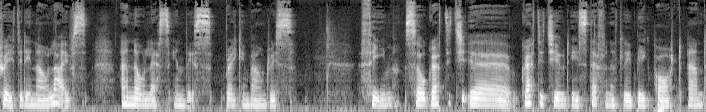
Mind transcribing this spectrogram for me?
created in our lives and no less in this breaking boundaries theme. So gratitude, uh, gratitude is definitely a big part, and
